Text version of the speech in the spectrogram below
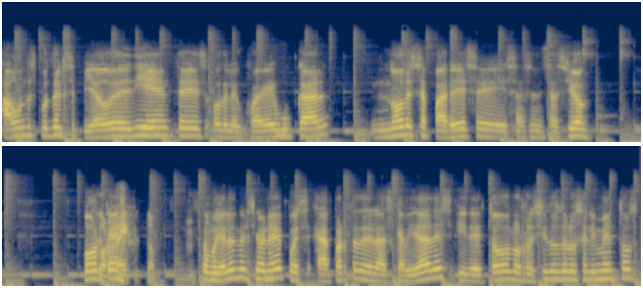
aún después del cepillado de dientes o del enjuague bucal, no desaparece esa sensación. Porque Correcto como ya les mencioné, pues aparte de las cavidades y de todos los residuos de los alimentos,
